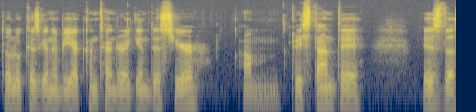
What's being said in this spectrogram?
Toluca is gonna be a contender again this year. Um, Cristante is the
